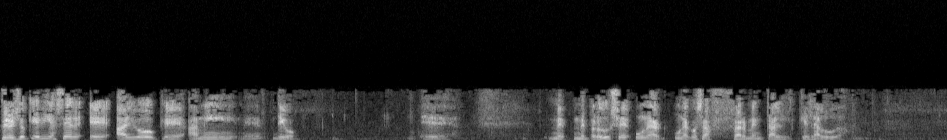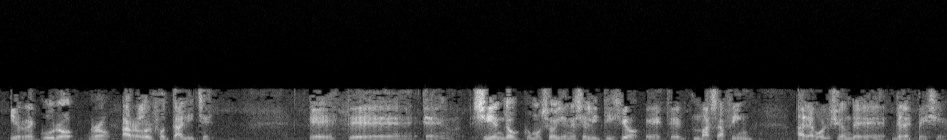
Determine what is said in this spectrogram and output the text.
pero yo quería hacer eh, algo que a mí, eh, digo, eh, me, produce una, una cosa fermental que es la duda. Y recurro ro- a Rodolfo Taliche, este, eh, siendo como soy en ese litigio este, más afín a la evolución de, de la especie.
